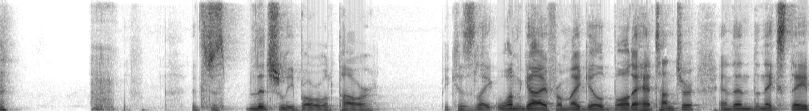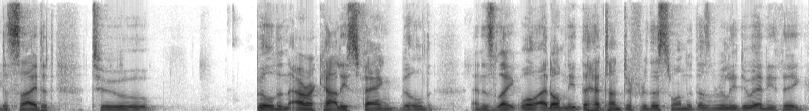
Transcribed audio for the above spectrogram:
It's just literally borrowed power. Because like one guy from my guild bought a headhunter and then the next day decided to build an Arakaali's Fang build and is like, well, I don't need the headhunter for this one. It doesn't really do anything.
